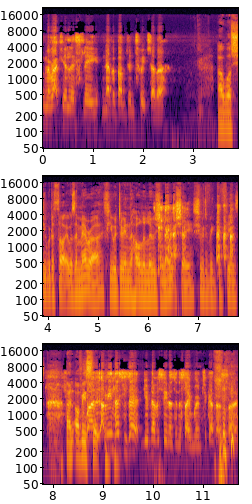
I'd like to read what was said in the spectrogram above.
miraculously never bumped into each other. Oh well, she would have thought it was a mirror if you were doing the whole illusion, wouldn't she? She would have been confused. And obviously, Well, I mean, this is it. You've never seen us in the same room together, so.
